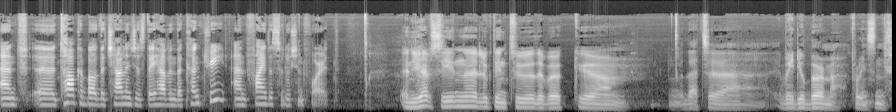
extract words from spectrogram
and uh, talk about the challenges they have in the country and find a solution for it. And you have seen, uh, looked into the work um, that uh, Radio Burma, for instance.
